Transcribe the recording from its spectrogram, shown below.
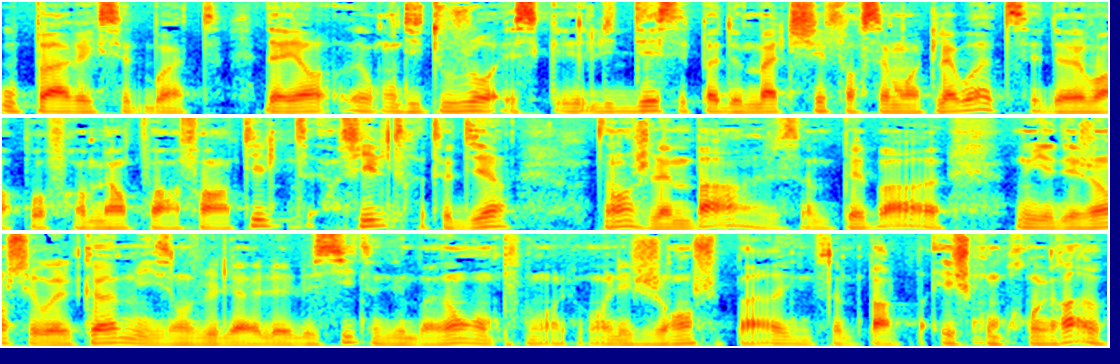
ou pas avec cette boîte. D'ailleurs, on dit toujours, est-ce que l'idée c'est pas de matcher forcément avec la boîte, c'est d'avoir pour former, pour faire un filtre, un filtre et te dire non, je l'aime pas, ça me plaît pas. Nous, il y a des gens chez Welcome, ils ont vu le, le site, ils disent bah non, on- les gens, je sais pas, ça me parle pas. Et je comprends grave,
